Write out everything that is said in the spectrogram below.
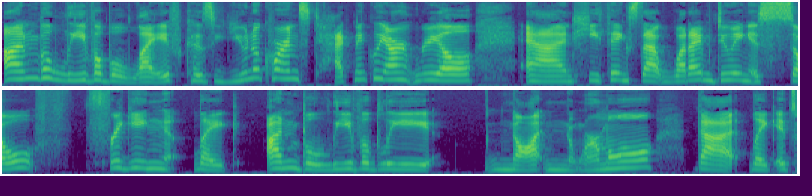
unbelievable life because unicorns technically aren't real. And he thinks that what I'm doing is so frigging like unbelievably not normal that like it's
